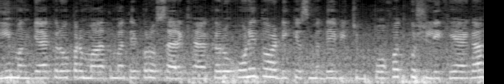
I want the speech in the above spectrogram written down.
ਹੀ ਮੰਗਿਆ ਕਰੋ, ਪ੍ਰਮਾਤਮਾ ਤੇ ਭਰੋਸਾ ਰੱਖਿਆ ਕਰੋ, ਉਹਨੇ ਤੁਹਾਡੀ ਕਿਸਮਤ ਦੇ ਵਿੱਚ ਬਹੁਤ ਕੁਝ ਲਿਖਿਆ ਹੈਗਾ।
